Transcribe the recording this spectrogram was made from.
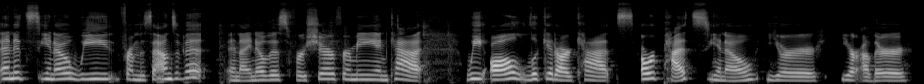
And it's, you know, we, from the sounds of it, and I know this for sure for me and Katt, we all look at our cats or pets, you know, your your other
